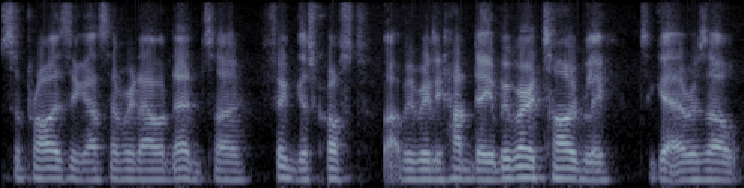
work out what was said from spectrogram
surprising us every now and then. So fingers crossed, that'll be really handy. It'll be very timely to get a result.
